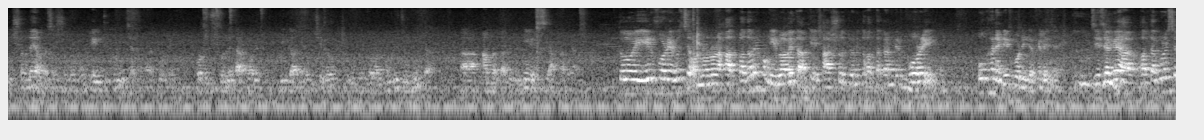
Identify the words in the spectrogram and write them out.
নিঃসন্দেহে আমরা চেষ্টা করব এইটুকুনি যাতে তারা কোর্টে প্রবেশ করলে তারপরে বিজ্ঞ আদালত ছিল জন্য আমরা তাদেরকে নিয়ে এসেছি আপনাদের। তো এরপরে হচ্ছে অন্য অন্যরা হাত পা ধরে এবং এভাবে তাকে শ্বাসজনিত হত্যাকাণ্ডের পরে ওখানে ডেড বডিটা ফেলে যায়। যে জায়গায় হত্যা করেছে,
